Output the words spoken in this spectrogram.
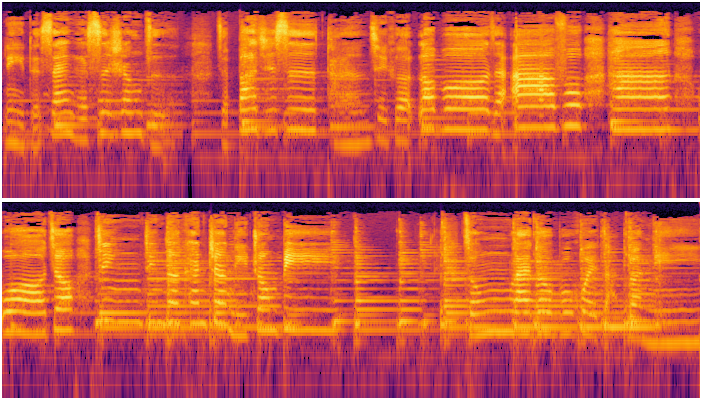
你的三个私生子在巴基斯坦，几个老婆在阿富汗，我就静静的看着你装逼。从来都不会打断你，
